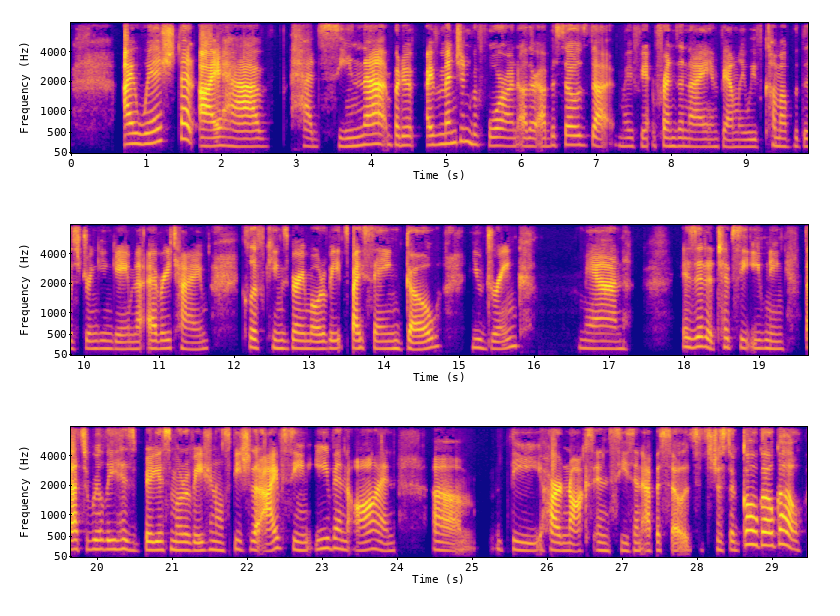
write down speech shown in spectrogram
I wish that I have had seen that, but if, I've mentioned before on other episodes that my fa- friends and I and family we've come up with this drinking game that every time Kliff Kingsbury motivates by saying "Go," you drink. Man, is it a tipsy evening? That's really his biggest motivational speech that I've seen, even on um, the Hard Knocks in season episodes. It's just a go, go, go,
